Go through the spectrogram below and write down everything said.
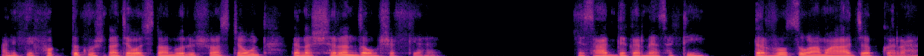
आणि ते फक्त कृष्णाच्या वचनांवर विश्वास ठेवून त्यांना शरण जाऊन शक्य आहे. हे साध्य करण्यासाठी दररोज सोळा माळा जप करा.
